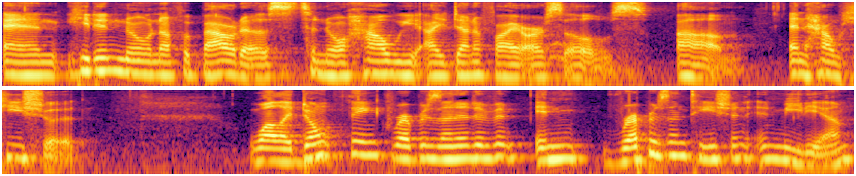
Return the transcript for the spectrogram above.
and he didn't know enough about us to know how we identify ourselves um, and how he should. While I don't think representative in, in representation in media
